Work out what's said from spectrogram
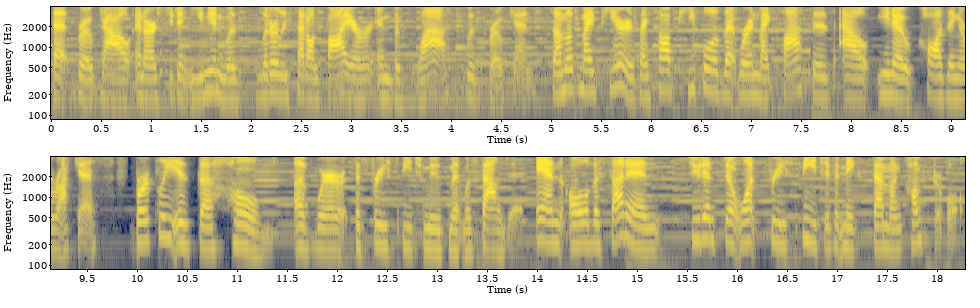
that broke out and our student union was literally set on fire and the glass was broken. Some of my peers, I saw people that were in my classes out, you know, causing a ruckus. Berkeley is the home of where the free speech movement was founded. And all of a sudden, students don't want free speech if it makes them uncomfortable.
